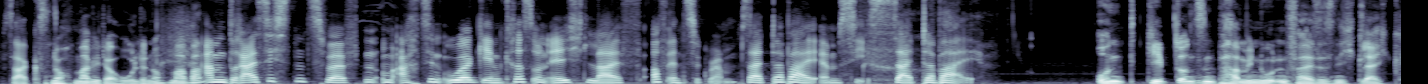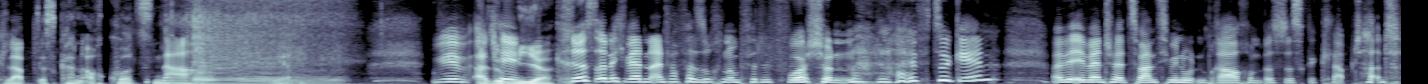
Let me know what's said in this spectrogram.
Sag's nochmal, wiederhole nochmal was. Am 30.12. um 18 Uhr gehen Chris und ich live auf Instagram. Seid dabei, MCs, seid dabei. Und gebt uns ein paar Minuten, falls es nicht gleich klappt. Es kann auch kurz nach werden. Wir, Also okay, mir. Chris und ich werden einfach versuchen, um Viertel vor schon live zu gehen, weil wir eventuell 20 Minuten brauchen, bis es geklappt hat.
